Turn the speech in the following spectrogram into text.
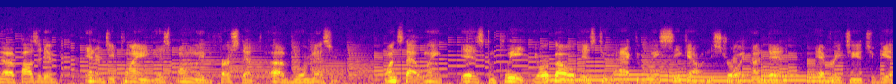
the positive energy plane is only the first step of your mission. Once that link is complete, your goal is to actively seek out and destroy undead every chance you get.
